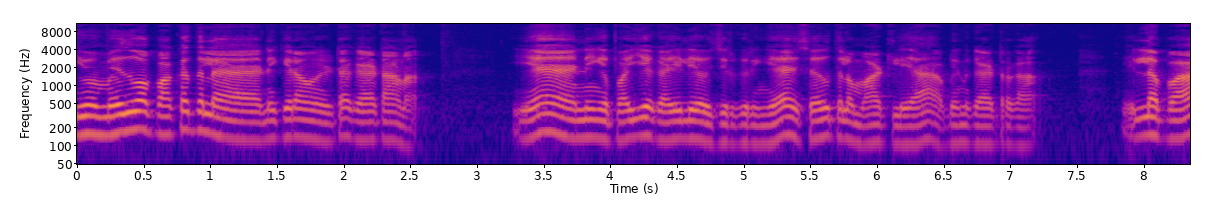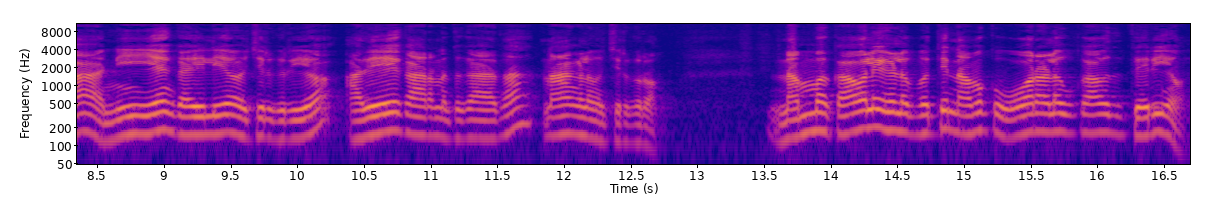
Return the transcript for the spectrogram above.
இவன் மெதுவாக பக்கத்தில் நிற்கிறவங்ககிட்ட கேட்டானா ஏன் நீங்கள் பையை கையிலேயே வச்சுருக்கிறீங்க? செவுத்துல மாட்டலையா? அப்படின்னு கேட்டிருக்கான். இல்லைப்பா நீ ஏன் கையிலேயே வச்சுருக்கிறியோ அதே காரணத்துக்காக தான் நாங்களும் வச்சுருக்குறோம். நம்ம கவலைகளை பற்றி நமக்கு ஓரளவுக்காவது தெரியும்.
